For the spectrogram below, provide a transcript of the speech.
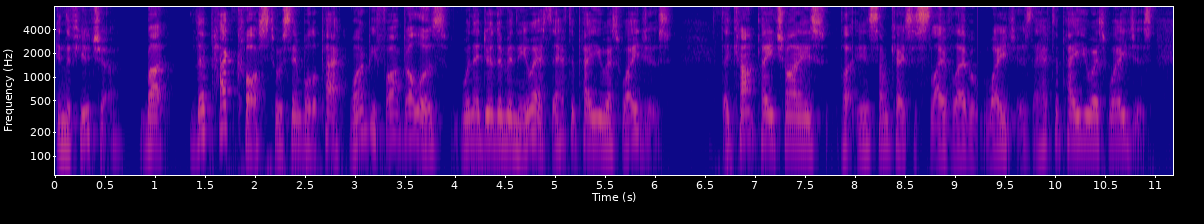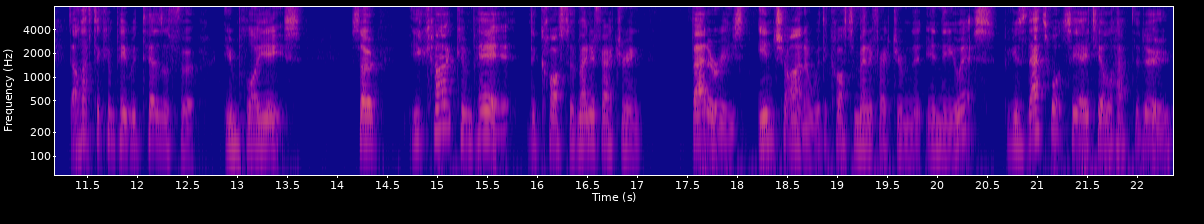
in the future, but the pack cost to assemble the pack won't be $5 when they do them in the US. They have to pay US wages. They can't pay Chinese, in some cases, slave labor wages. They have to pay US wages. They'll have to compete with Tesla for employees. So you can't compare the cost of manufacturing batteries in China with the cost of manufacturing in the US because that's what CATL will have to do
